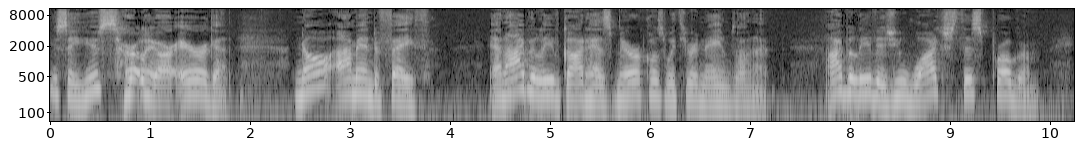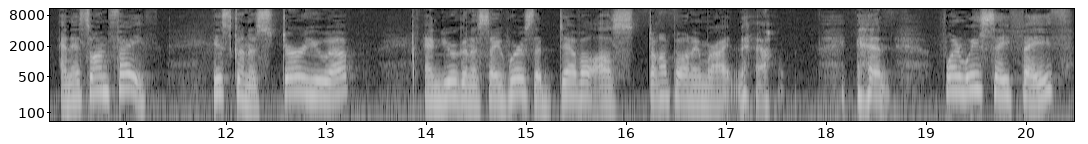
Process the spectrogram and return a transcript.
You say, You certainly are arrogant. No, I'm into faith. And I believe God has miracles with your names on it. I believe as you watch this program, and it's on faith, it's going to stir you up, and you're going to say, Where's the devil? I'll stomp on him right now. And when we say faith,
